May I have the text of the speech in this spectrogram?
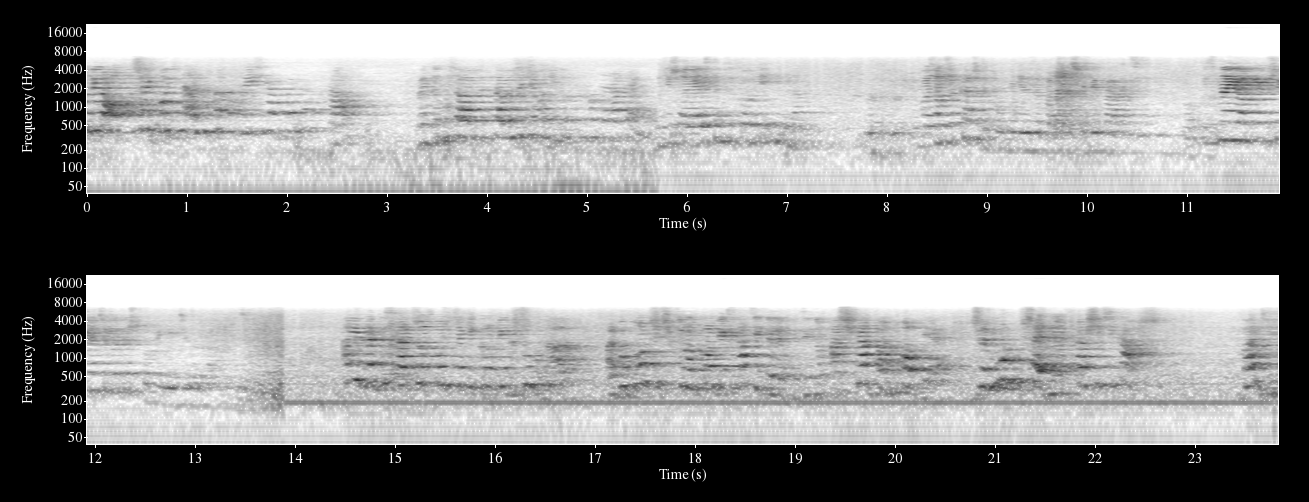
dopiero od trzech godzin, a już zachowuję się jak wariatka. Będę musiała przez całe życie chodzić do psychoterapeuty. Widzisz, a ja jestem zupełnie inna. Uważam, że każdy powinien zobaczyć siebie w akcji. I znajomi i przyjaciele też powinni cię zobaczyć. A jednak wystarczy otworzyć jakikolwiek żurnal albo włączyć którąkolwiek stację telewizyjną, a świat wam powie, że mój przedmiot stał się ciekawszy, bardziej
